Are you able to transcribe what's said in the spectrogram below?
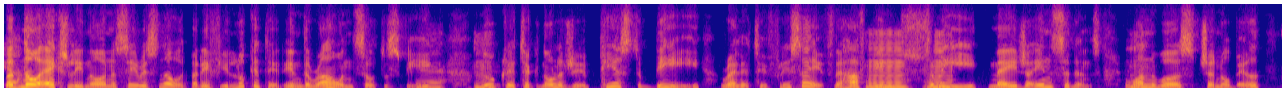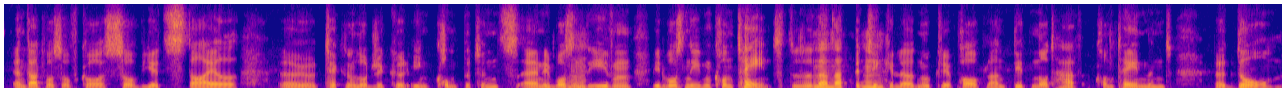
But yeah. no, actually, no. On a serious note, but if you look at it in the round, so to speak, yeah. mm. nuclear technology appears to be relatively safe. There have been mm. mm. three mm. major incidents. Mm. One was Chernobyl, and that was, of course, Soviet-style uh, technological incompetence, and it wasn't mm. even it wasn't even contained. That, mm. that particular nuclear power plant did not have a containment uh, dome.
